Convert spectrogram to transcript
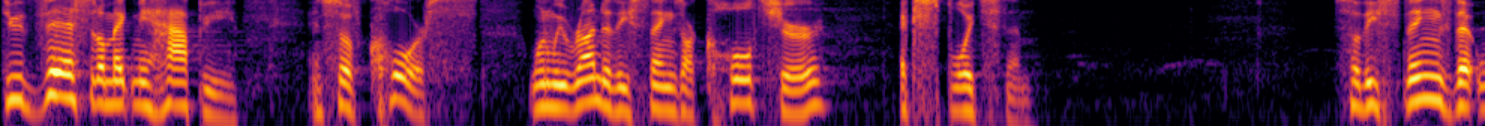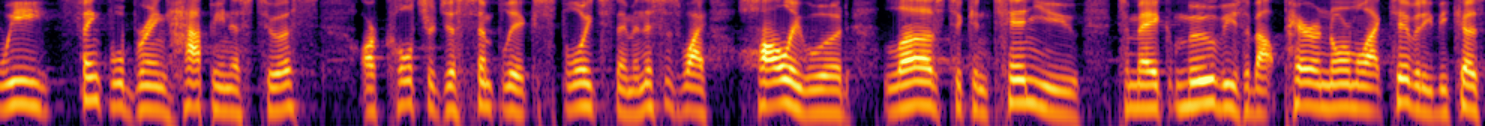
do this, it'll make me happy. And so, of course, when we run to these things, our culture exploits them. So, these things that we think will bring happiness to us, our culture just simply exploits them. And this is why Hollywood loves to continue to make movies about paranormal activity because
